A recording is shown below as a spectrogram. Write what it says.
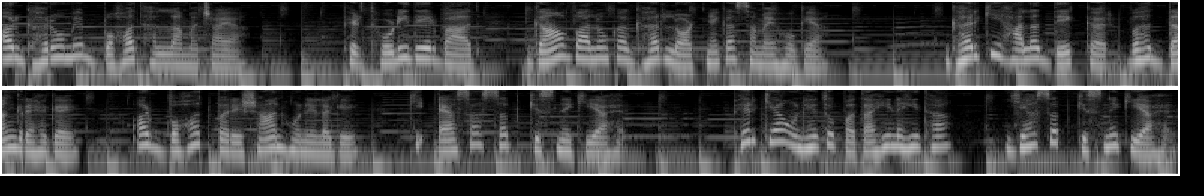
और घरों में बहुत हल्ला मचाया। फिर थोड़ी देर बाद गाँव वालों का घर लौटने का समय हो गया। घर की हालत देखकर वह दंग रह गए और बहुत परेशान होने लगे कि ऐसा सब किसने किया है? फिर क्या उन्हें तो पता ही नहीं था, यह सब किसने किया है?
